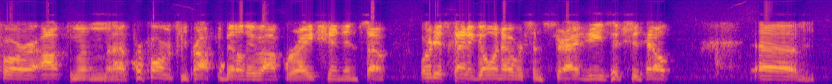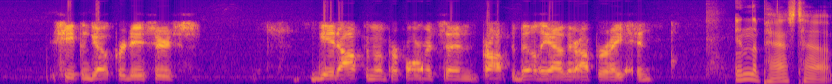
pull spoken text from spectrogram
for optimum uh, performance and profitability of operation, and so we're just kind of going over some strategies that should help um, sheep and goat producers get optimum performance and profitability out of their operation. In the past, uh,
